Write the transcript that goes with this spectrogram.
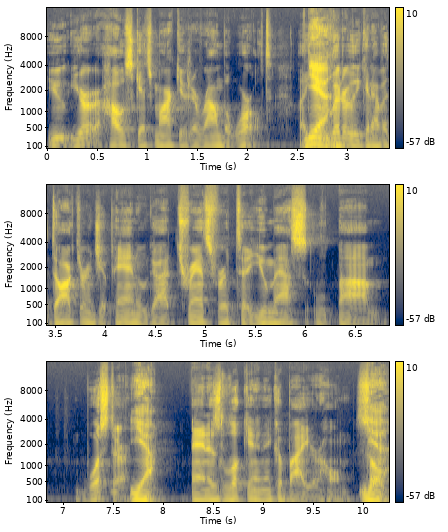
you your house gets marketed around the world. Like Yeah. you literally could have a doctor in Japan who got transferred to UMass um, Worcester Yeah. and is looking and could buy your home. So Yeah.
